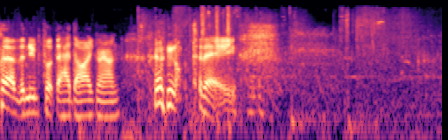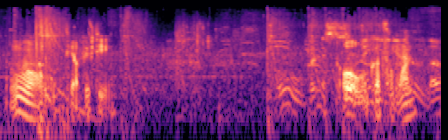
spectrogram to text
the noob thought they had the high ground. Not today. Oh, TL15. Oh, goodness. Oh, me, got someone. Hello.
